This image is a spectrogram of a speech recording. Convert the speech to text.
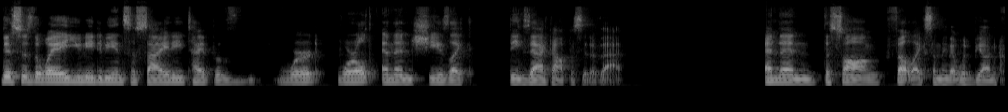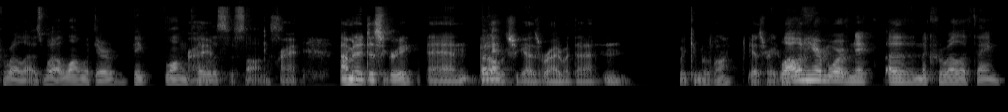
this is the way you need to be in society type of word world, and then she's like the exact opposite of that. And then the song felt like something that would be on Cruella as well, along with their big long Right. playlist of songs. Right. I'm gonna disagree, and but Okay. I'll let you guys ride with that, and we can move on. You guys ready? Well, I want to hear more of Nick other than the Cruella thing.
